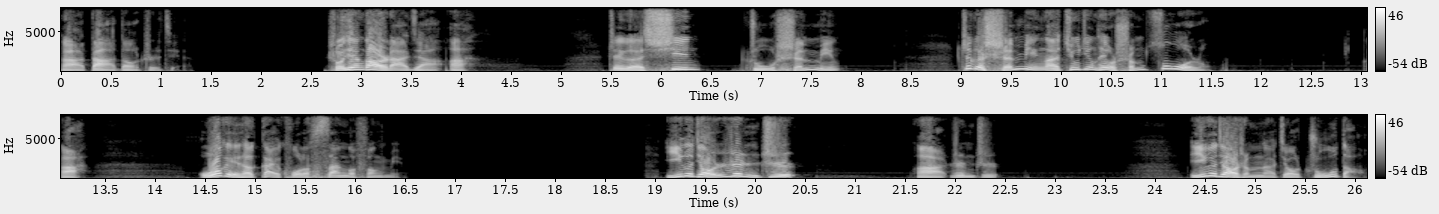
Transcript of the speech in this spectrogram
啊，大道至简。首先告诉大家啊，这个心主神明。这个神明啊，究竟它有什么作用？啊，我给它概括了三个方面，一个叫认知，啊，认知；一个叫什么呢？叫主导；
